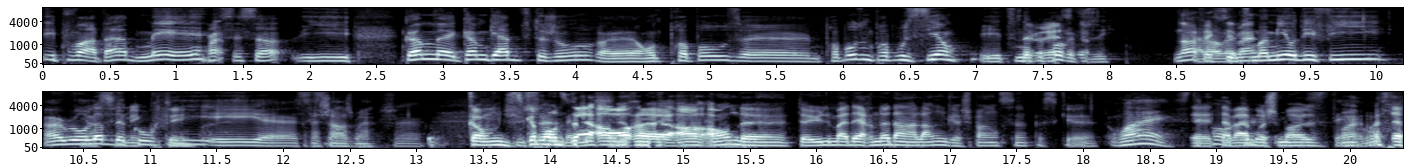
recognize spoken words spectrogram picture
épouvantable, mais Ouais. c'est ça. Il- comme, comme Gab dit toujours, euh, on te propose, euh, propose une proposition et tu ne peux vrai, pas refuser. Non, Alors, euh, effectivement. tu m'as mis au défi, un roll-up de de Kofi et euh, C'est c'est un ça. changement. Je- Comme, on ben disait je hors, euh, hors onde, euh, t'as eu le Moderna dans la langue, je pense, hein, parce que Ouais, c'était t'avais la bouche molle. C'était Ouais, c'était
